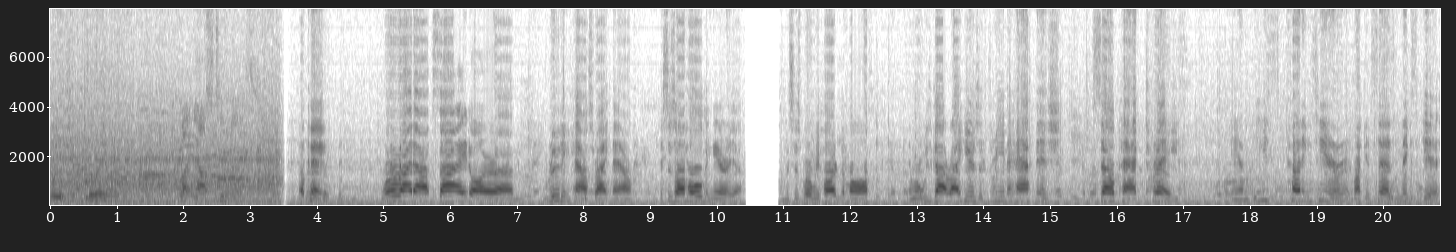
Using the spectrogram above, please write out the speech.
What is the delay on it? Right now it's two minutes. Okay, we're right outside our um, rooting house right now. This is our holding area. This is where we harden them off. And what we've got right here is a three and a half inch cell pack trays. And these cuttings here, like it says, mixed gish.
